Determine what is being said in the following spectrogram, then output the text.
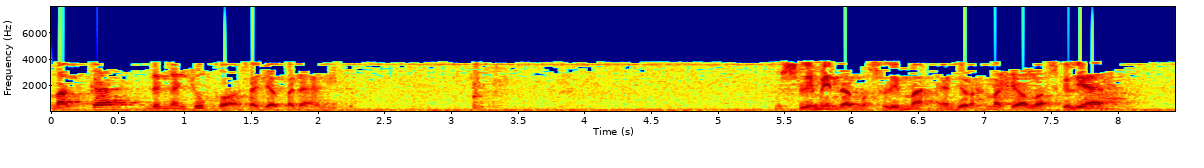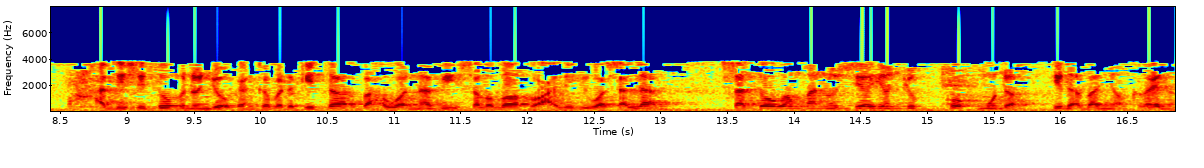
makan dengan cuka saja pada hari itu. muslimin dan muslimat yang dirahmati Allah sekalian hadis itu menunjukkan kepada kita bahawa Nabi sallallahu alaihi wasallam satu orang manusia yang cukup mudah tidak banyak kerana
